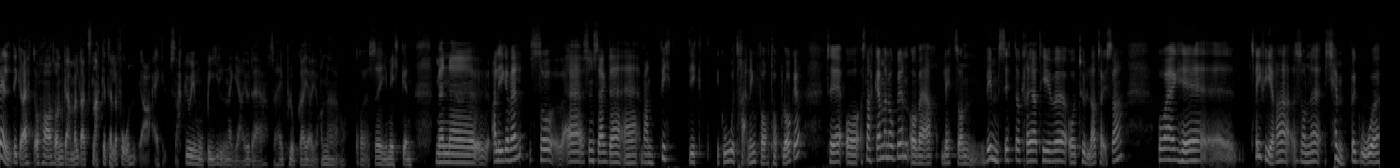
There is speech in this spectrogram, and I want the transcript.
veldig greit å ha sånn gammeldags snakketelefon. Ja, jeg snakker jo i mobilen, jeg gjør jo det, så jeg plugger i ørene og drøser i mikken. Men uh, allikevel så uh, syns jeg det er vanvittig god trening for topplogget til å snakke med noen og være litt sånn vimsete og kreative og tulle og tøyse. Og jeg har tre-fire sånne kjempegode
